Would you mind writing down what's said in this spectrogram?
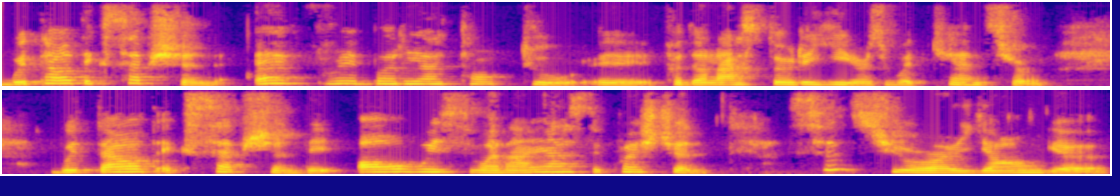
without exception, everybody I talked to uh, for the last 30 years with cancer, without exception, they always, when I ask the question, since you are younger,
